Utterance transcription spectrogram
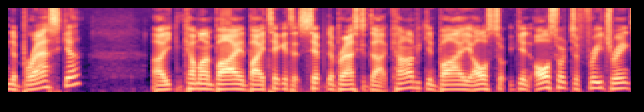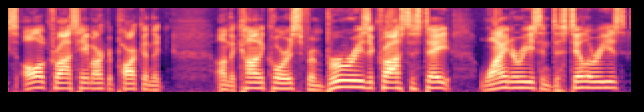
Nebraska. Uh, you can come on by and buy tickets at sipnebraska.com. You can buy all so, you get all sorts of free drinks all across Haymarket Park on the on the concourse from breweries across the state, wineries and distilleries,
